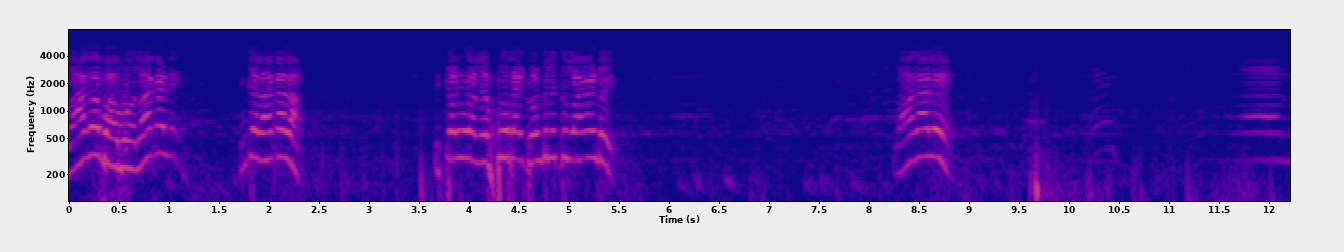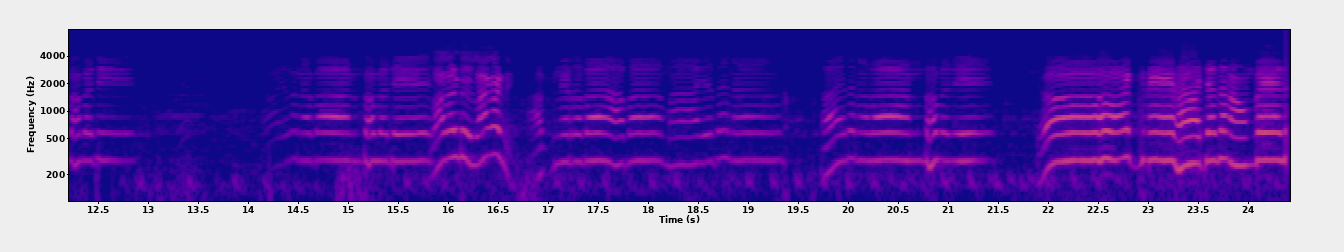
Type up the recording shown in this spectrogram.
లాగా బాబు లాగండి. ఇంకా లాగాల? ఇక్కడ కూడా లెఫ్ట్ రైట్ రెండు దిక్కులు లాగండి. లాగాలి. భవతి. లాగండి లాగండి. అగ్నిరాజతనం వేద.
